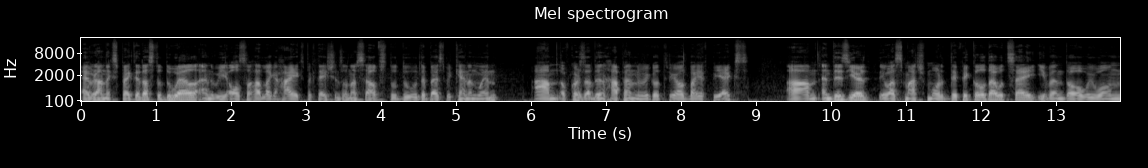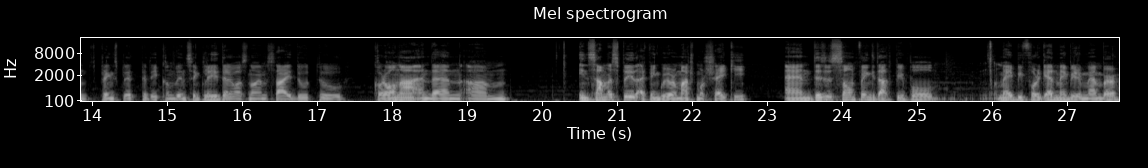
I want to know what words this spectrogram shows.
everyone expected us to do well, and we also had like a high expectations on ourselves to do the best we can and win. Um, of course, that didn't happen. We got 3 out by FPX. Um, and this year it was much more difficult, I would say, even though we won Spring Split pretty convincingly. There was no MSI due to Corona, and then um, in Summer Split, I think we were much more shaky. And this is something that people maybe forget, maybe remember.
